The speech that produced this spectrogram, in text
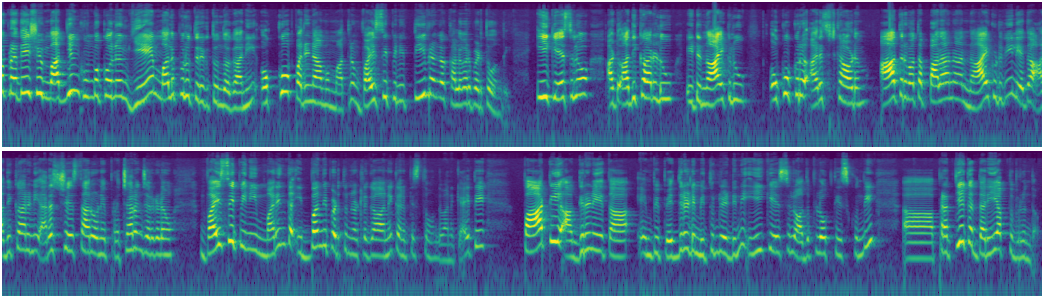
ఆంధ్రప్రదేశ్ మద్యం కుంభకోణం ఏ మలుపులు తిరుగుతుందో గానీ ఒక్కో పరిణామం మాత్రం వైసీపీని తీవ్రంగా కలవరపెడుతోంది. ఈ కేసులో అటు అధికారులు ఇటు నాయకులు ఒక్కొక్కరు అరెస్ట్ కావడం ఆ తర్వాత పలానా నాయకుడిని లేదా అధికారిని అరెస్ట్ చేస్తారు అనే ప్రచారం జరగడం వైసీపీని మరింత ఇబ్బంది పెడుతున్నట్లుగానే కనిపిస్తోంది మనకి. అయితే పార్టీ అగ్రనేత ఎంపీ పెద్దిరెడ్డి మిథున్ రెడ్డిని ఈ కేసులో అదుపులోకి తీసుకుంది ప్రత్యేక దర్యాప్తు బృందం.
